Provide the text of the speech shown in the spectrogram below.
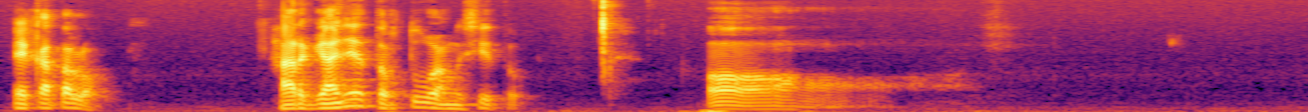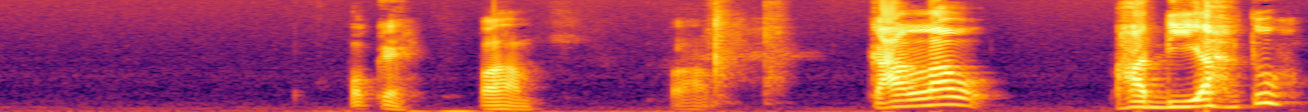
e-katalog. Harganya tertuang di situ. Oh. Oke, paham. Paham. Kalau hadiah tuh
